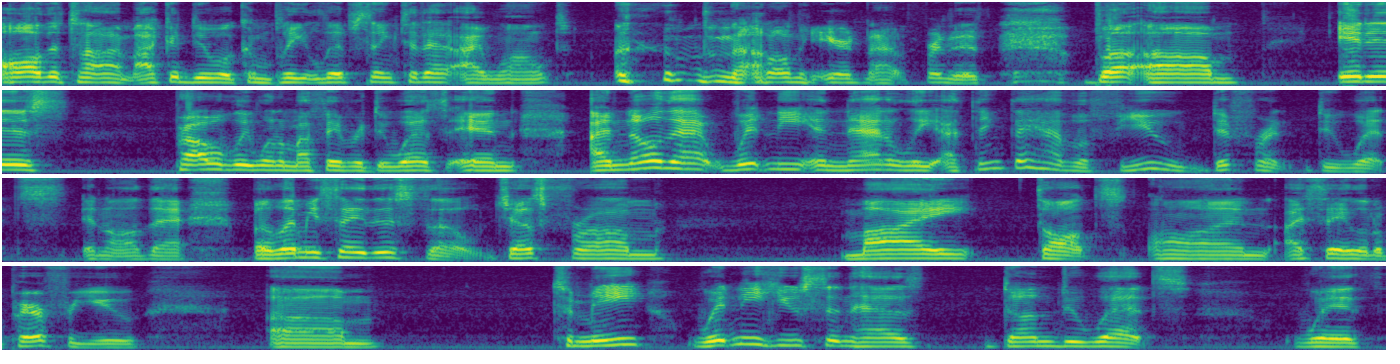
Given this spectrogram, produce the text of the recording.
all the time. I could do a complete lip sync to that. I won't. not on here, not for this. But um it is probably one of my favorite duets and I know that Whitney and Natalie, I think they have a few different duets and all that. But let me say this though, just from my thoughts on I Say a Little Prayer for You, um to me, Whitney Houston has done duets with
